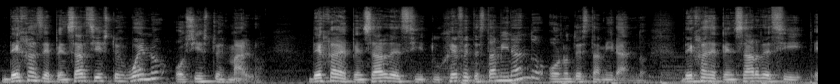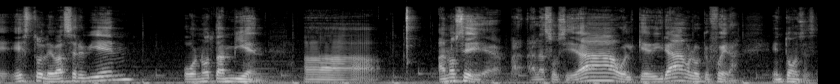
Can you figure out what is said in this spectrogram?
dejas de pensar si esto es bueno o si esto es malo. Deja de pensar de si tu jefe te está mirando o no te está mirando. Deja de pensar de si eh, esto le va a hacer bien o no tan bien. A, no sé, a, la sociedad o el que dirán o lo que fuera. Entonces,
